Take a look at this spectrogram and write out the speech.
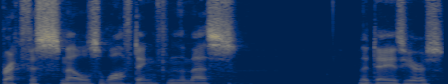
breakfast smells wafting from the mess. The day is yours.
